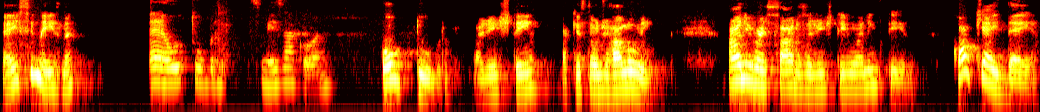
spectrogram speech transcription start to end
É esse mês, né? É, outubro. Esse mês agora. Outubro. A gente tem a questão de Halloween. Aniversários a gente tem o ano inteiro. Qual que é a ideia?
